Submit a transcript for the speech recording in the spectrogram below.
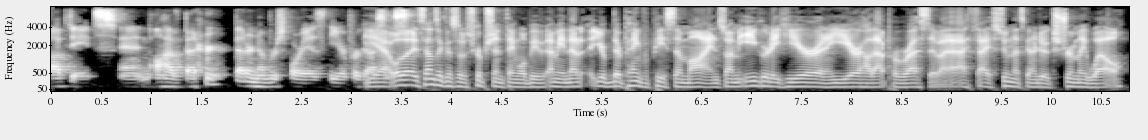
updates and I'll have better better numbers for you as the year progresses. Yeah, well it sounds like the subscription thing will be I mean that they're paying for peace of mind. So I'm eager to hear in a year how that progressive. I, I assume that's going to do extremely well.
